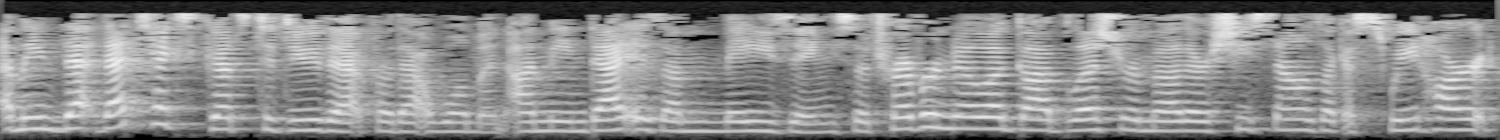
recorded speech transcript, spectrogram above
I mean, that, that takes guts to do that for that woman. I mean, that is amazing. So Trevor Noah, God bless your mother. She sounds like a sweetheart.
